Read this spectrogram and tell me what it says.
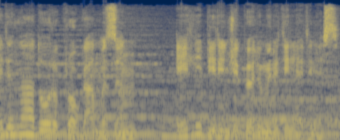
Aydınlığa Doğru programımızın 51. bölümünü dinlediniz.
